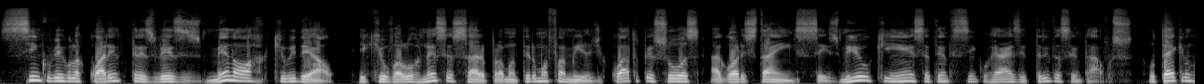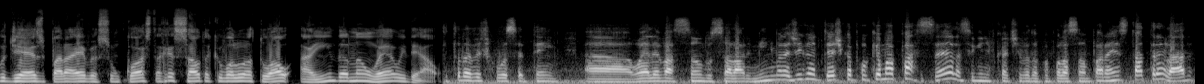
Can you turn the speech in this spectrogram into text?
5,43 vezes menor que o ideal e que o valor necessário para manter uma família de quatro pessoas agora está em R$ 6.575,30. O técnico de ESO para Everson Costa ressalta que o valor atual ainda não é o ideal. Toda vez que você tem a, a elevação do salário mínimo, é gigantesca porque uma parcela significativa da população paraense está atrelada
